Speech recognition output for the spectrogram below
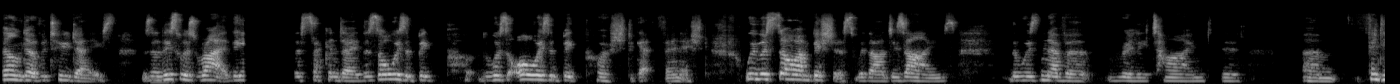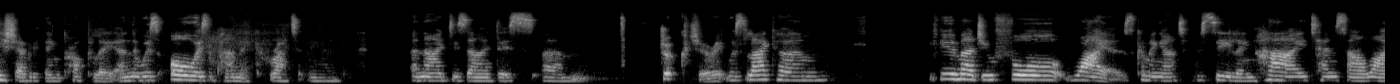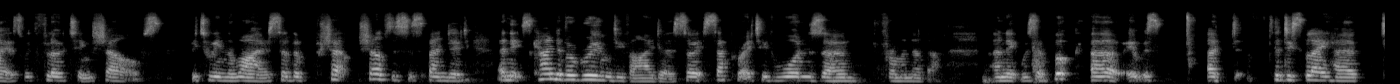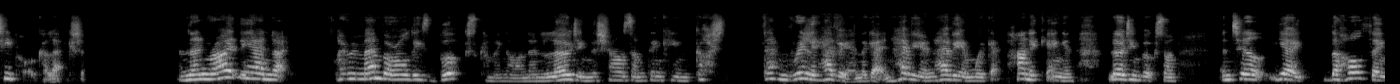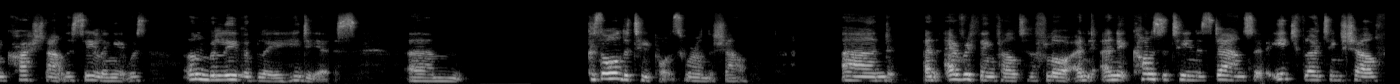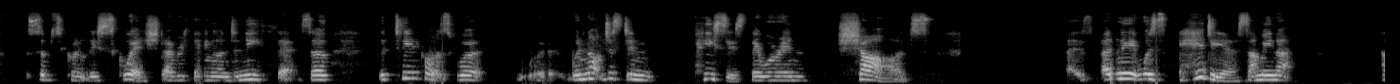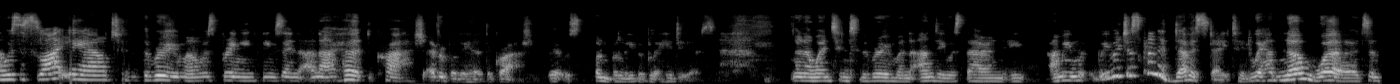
filmed over two days, so mm. this was right at the the second day. There's always a big, there was always a big push to get finished. We were so ambitious with our designs. There was never really time to um, finish everything properly. And there was always a panic right at the end. And I designed this um, structure. It was like, um, if you imagine four wires coming out of the ceiling, high tensile wires with floating shelves between the wires. So the shelves are suspended and it's kind of a room divider. So it separated one zone from another. And it was a book, uh, it was a, to display her teapot collection. And then right at the end, I, I remember all these books coming on and loading the shelves. I'm thinking, gosh, they're really heavy and they're getting heavier and heavier and we get panicking and loading books on until, yeah, the whole thing crashed out of the ceiling. It was unbelievably hideous because um, all the teapots were on the shelf. And and everything fell to the floor. And and it concertinas down. So each floating shelf subsequently squished everything underneath it. So the teapots were were, were not just in pieces. They were in shards. And it was hideous. I mean, I, I was slightly out of the room. I was bringing things in and I heard the crash. Everybody heard the crash. It was unbelievably hideous. And I went into the room and Andy was there and he, I mean, we were just kind of devastated. We had no words. And,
